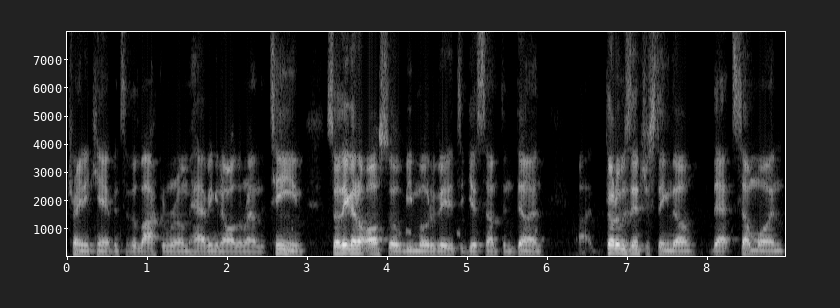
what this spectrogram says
training camp into the locker room, having it all around the team. So they're going to also be motivated to get something done. Uh, thought it was interesting though that someone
